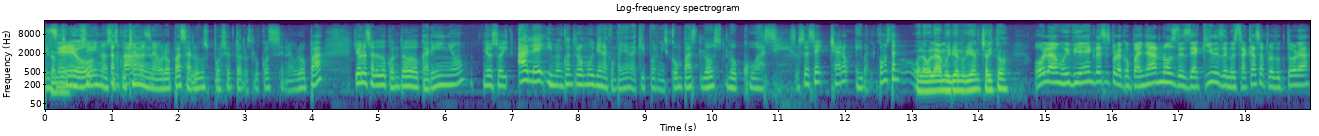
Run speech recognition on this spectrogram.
¿En también. serio? Sí, nos escuchan en Europa. Saludos, por cierto, a los locuaces en Europa. Yo los saludo con todo cariño. Yo soy Ale y me encuentro muy bien acompañada aquí por mis compas, los locuaces. O sea, sé Charo e Iván. ¿Cómo están? Hola, hola, muy bien, muy bien. Charito. Hola, muy bien. Gracias por acompañarnos desde aquí, desde nuestra casa productora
